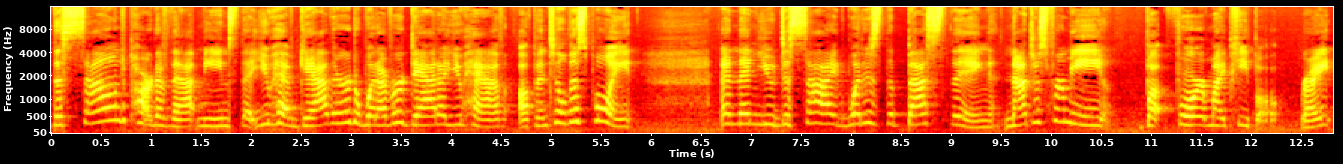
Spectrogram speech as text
The sound part of that means that you have gathered whatever data you have up until this point, and then you decide what is the best thing, not just for me, but for my people, right?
